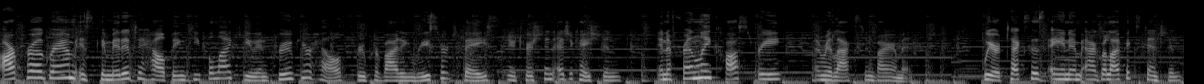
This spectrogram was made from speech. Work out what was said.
Our program is committed to helping people like you improve your health through providing research-based nutrition education in a friendly, cost-free, and relaxed environment. We are Texas A&M AgriLife Extension,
